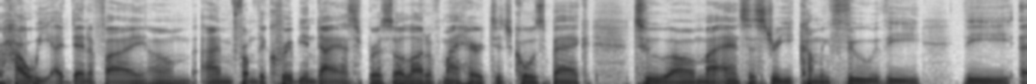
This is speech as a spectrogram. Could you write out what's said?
how we identify. Um, I'm from the Caribbean diaspora, so a lot of my heritage goes back to um, my ancestry coming through the the uh,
